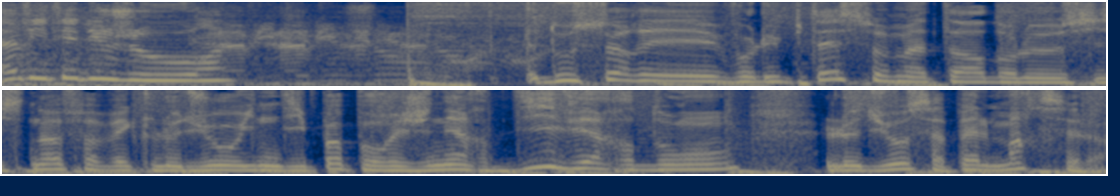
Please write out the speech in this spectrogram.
l'invité du jour. Douceur et volupté ce matin dans le 6-9 avec le duo indie pop originaire d'Yverdon. Le duo s'appelle Marcella.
